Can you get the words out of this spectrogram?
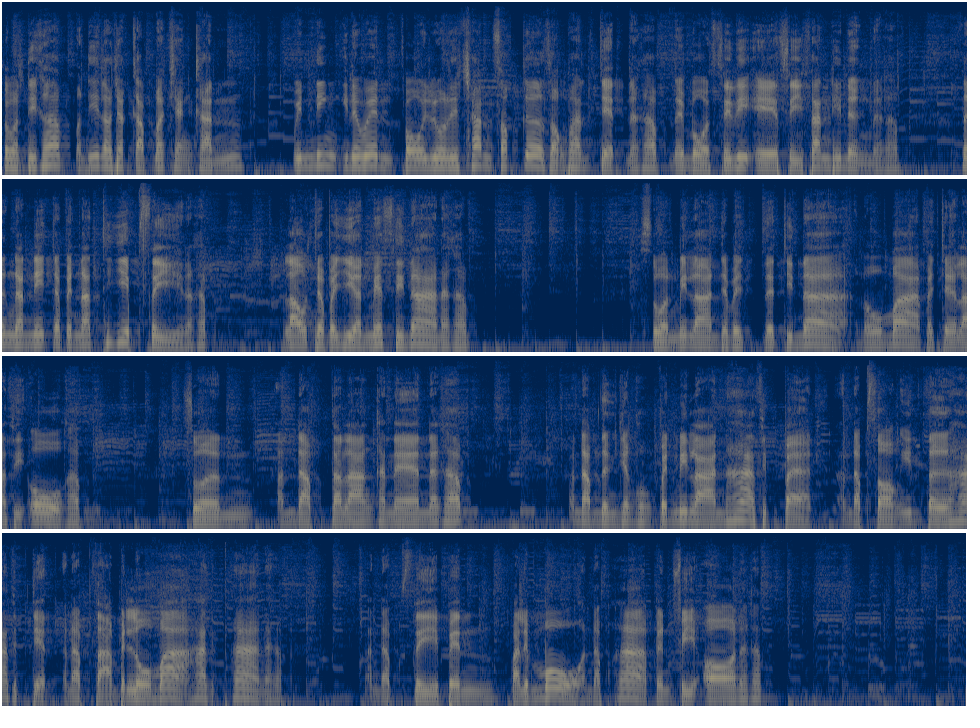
สวัสดีครับ วันนี้เราจะกลับมาแข่งขัน Winning Eleven Pro Evolution Soccer 2007 นะครับ ในโหมด Serie A ซีซั่นที่ 1 นะครับ ซึ่งนัดนี้จะเป็นนัดที่ 24 นะครับ เราจะไปเยือนเมสซิน่านะครับ ส่วนมิลานจะไปเลติน่าโรม่าไปเจอลาซิโอครับ ส่วนอันดับตารางคะแนนนะครับ อันดับหนึ่งยังคงเป็นมิลาน 58 อันดับ 2 อินเตอร์ 57 อันดับ 3 เป็นโรมา55 นะครับ อันดับ 4 เป็นปาเลโม อันดับ 5 เป็นฟีออนะครับ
